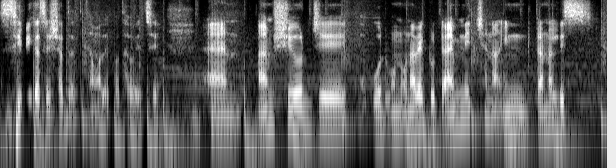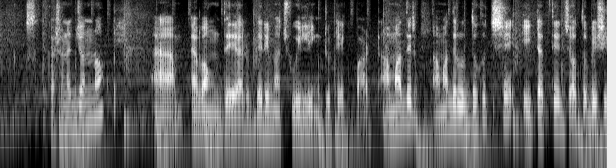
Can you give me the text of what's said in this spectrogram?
সিভিকাসের সাথে আমাদের কথা হয়েছে অ্যান্ড আই এম শিওর যে ওনারা একটু টাইম নিচ্ছেন ইন্টারনাল ডিসকাশনের জন্য এবং they are very much willing to take part আমাদের আমাদের উদ্যোগ হচ্ছে এইটাতে যত বেশি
